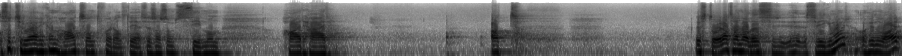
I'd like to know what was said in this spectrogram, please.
Og så tror jeg vi kan ha et sånt forhold til Jesus, sånn som Simon har her at det står at han hadde en svigermor, og hun var,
